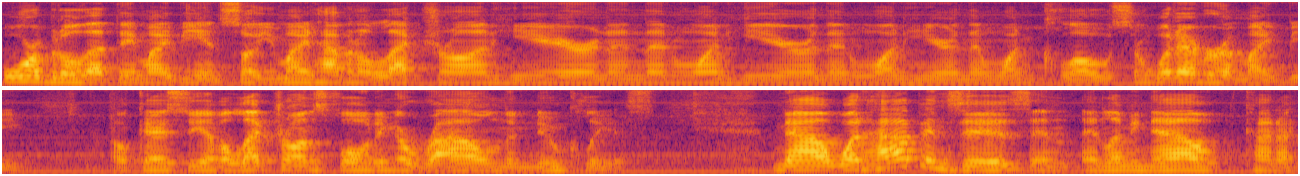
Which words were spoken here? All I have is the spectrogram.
orbital that they might be in. So you might have an electron here, and then, then one here, and then one here, and then one close, or whatever it might be. Okay, so you have electrons floating around the nucleus. Now what happens is, and, and let me now kind of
